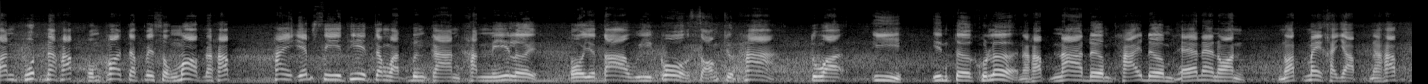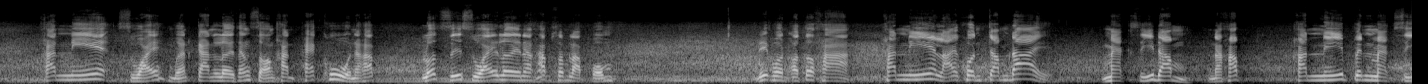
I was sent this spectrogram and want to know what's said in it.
วันพุธนะครับ ผมก็จะไปส่งมอบนะครับ ให้ FC ที่จังหวัดบึงการคันนี้เลย Toyota Vigo 2.5 ตัว E Intercooler นะครับ หน้าเดิมท้ายเดิมแท้แน่นอนน็อตไม่ขยับนะครับ คันนี้สวยเหมือนกันเลยทั้งสองคันแพ็คคู่นะครับรถสวยๆเลยนะครับสำหรับผม นิพนธ์ออโต้คาร์คันนี้หลายคนจำได้แม็กสีดำนะครับคันนี้เป็นแม็กสี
